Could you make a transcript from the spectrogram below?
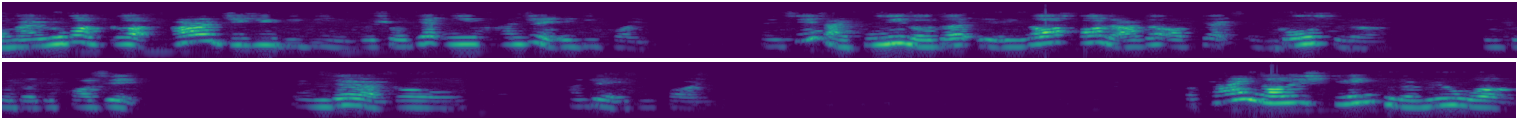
My robot got RGGBB, which will get me 180 points. And since I'm fully loaded, it ignores all the other objects and goes to the into the deposit. And there I go. 180 points. Applying knowledge gained to the real world.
